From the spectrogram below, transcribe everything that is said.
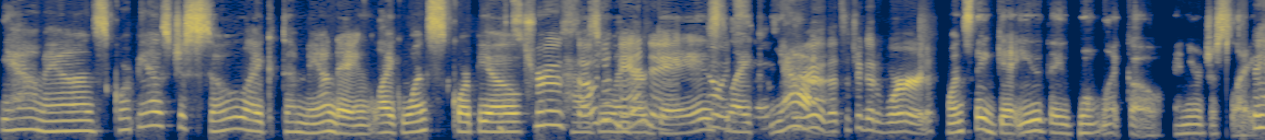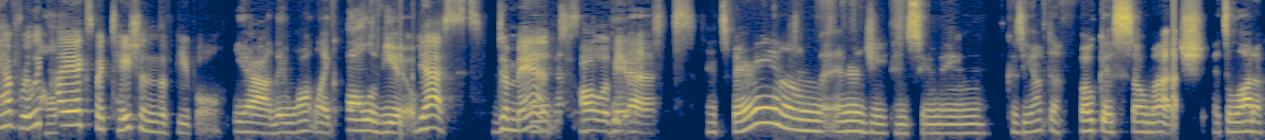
Yeah, man. Scorpio is just so like demanding. Like once Scorpio It's true. has so you in their gaze, No, like so yeah, true. That's such a good word. once they get you, they won't let go, and you're just like, They have really help. high expectations of people. yeah, they want like all of you. Yes. Demand it's- all of you. Yes, it's very um energy consuming because you have to focus so much. It's a lot of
